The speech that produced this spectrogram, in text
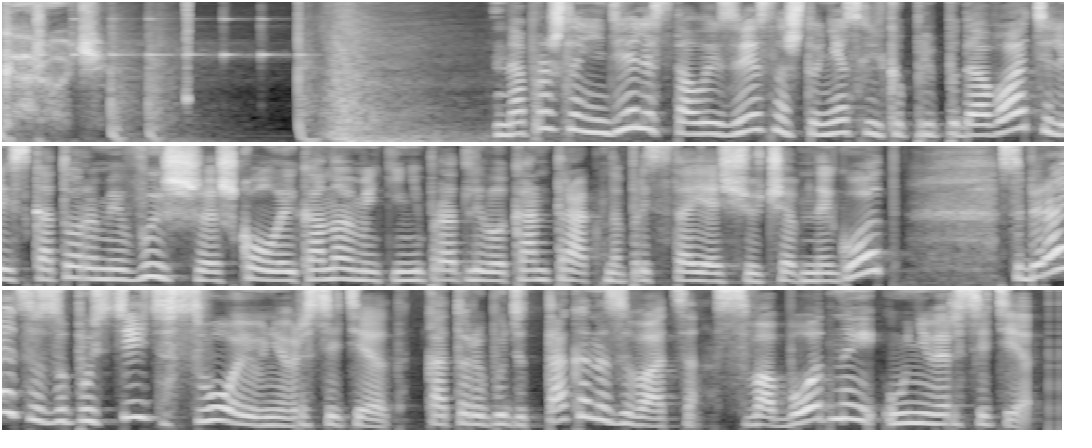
Короче. На прошлой неделе стало известно, что несколько преподавателей, с которыми Высшая школа экономики не продлила контракт на предстоящий учебный год, собираются запустить свой университет, который будет так и называться – «Свободный университет».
